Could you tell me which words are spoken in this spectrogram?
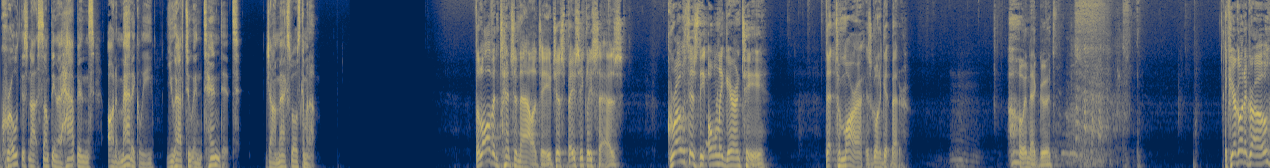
growth is not something that happens automatically, you have to intend it. John Maxwell's coming up. The law of intentionality just basically says growth is the only guarantee that tomorrow is going to get better. Oh, isn't that good? if you're going to grow,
